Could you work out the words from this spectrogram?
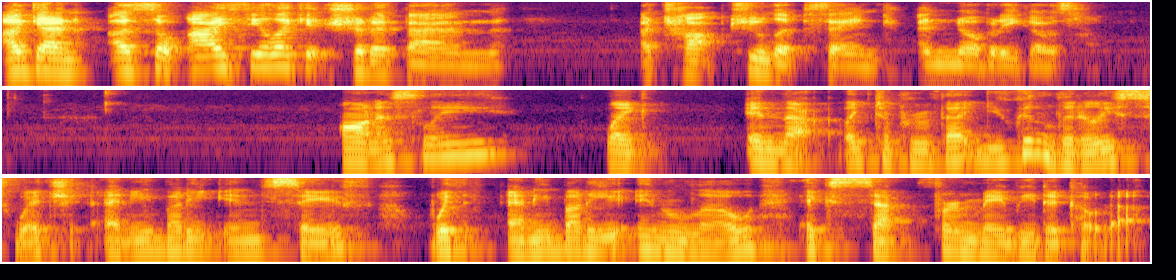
Again, uh, so I feel like it should have been a top two lip sync and nobody goes home. Honestly, like in that, like to prove that you can literally switch anybody in safe with anybody in low, except for maybe Dakota.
